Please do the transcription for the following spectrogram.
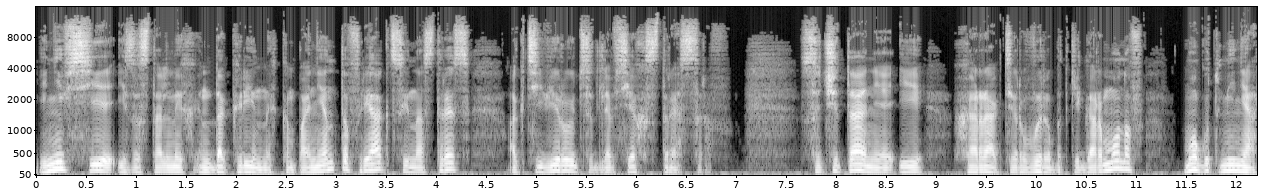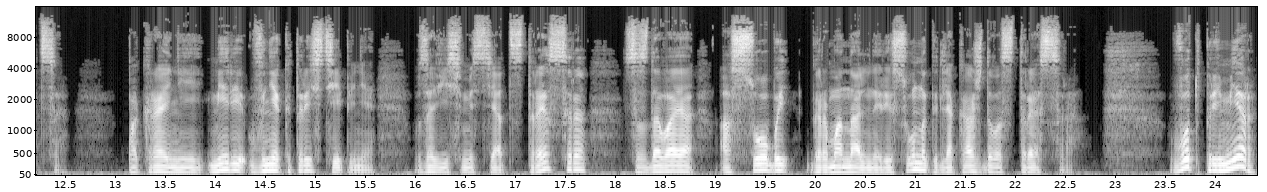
И не все из остальных эндокринных компонентов реакции на стресс – активируются для всех стрессоров. Сочетание и характер выработки гормонов могут меняться, по крайней мере в некоторой степени, в зависимости от стрессора, создавая особый гормональный рисунок для каждого стрессора. Вот пример,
